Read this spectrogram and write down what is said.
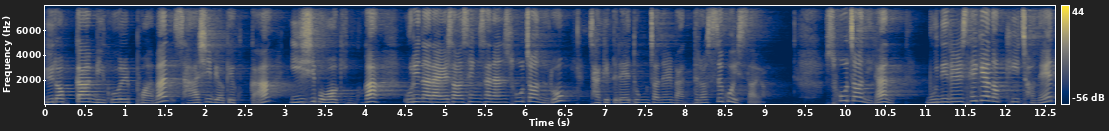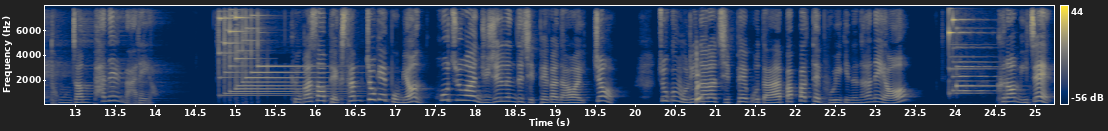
유럽과 미국을 포함한 40여 개 국가 25억 인구가 우리나라에서 생산한 소전으로 자기들의 동전을 만들어 쓰고 있어요. 소전이란 무늬를 새겨넣기 전에 동전판을 말해요. 교과서 103쪽에 보면 호주와 뉴질랜드 지폐가 나와 있죠? 조금 우리나라 지폐보다 빳빳해 보이기는 하네요. 그럼 이제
